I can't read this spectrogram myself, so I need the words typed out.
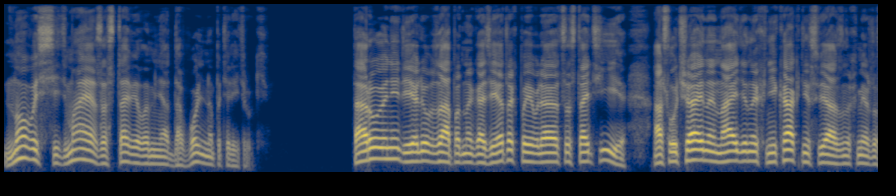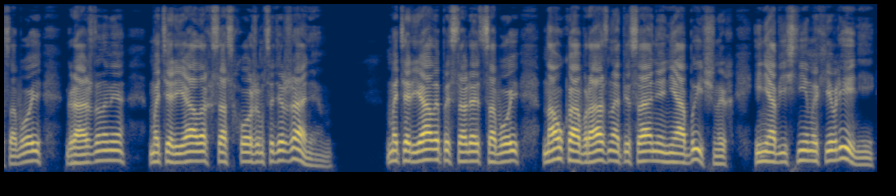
Новость седьмая заставила меня довольно потереть руки. Вторую неделю в западных газетах появляются статьи о случайно найденных, никак не связанных между собой гражданами материалах со схожим содержанием. Материалы представляют собой наукообразное описание необычных и необъяснимых явлений,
